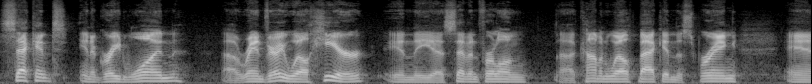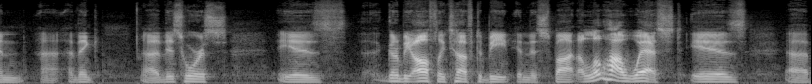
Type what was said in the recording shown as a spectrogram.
Second in a Grade One, uh, ran very well here in the uh, seven furlong uh, Commonwealth back in the spring, and uh, I think uh, this horse is going to be awfully tough to beat in this spot. Aloha West is uh,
